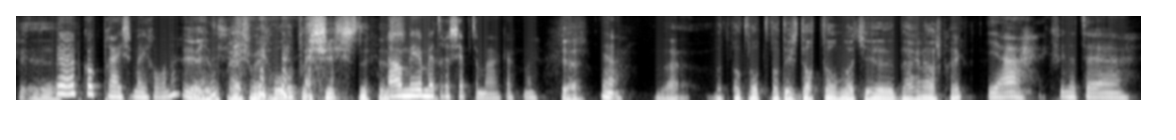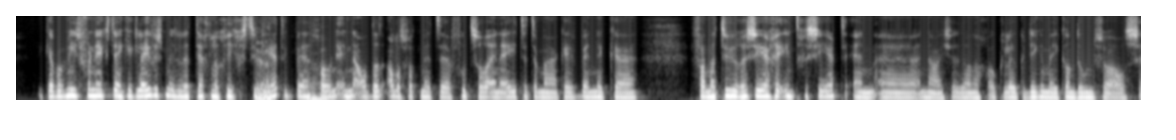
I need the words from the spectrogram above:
ja, daar heb ik ook prijzen mee gewonnen. Ja, je hebt prijzen mee gewonnen, precies. Dus. Nou, meer met recepten maken. Maar, ja. ja. Nou, wat, wat, wat, wat is dat dan wat je daarin aanspreekt? Ja, ik vind het. Uh, ik heb ook niet voor niks, denk ik, levensmiddelentechnologie gestudeerd. Ja, ik ben ja. gewoon in al dat, alles wat met uh, voedsel en eten te maken heeft, ben ik uh, van nature zeer geïnteresseerd. En nou, als je dan nog ook leuke dingen mee kan doen, zoals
